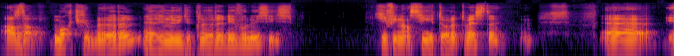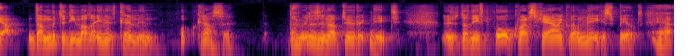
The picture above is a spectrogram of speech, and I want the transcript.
Als dat mocht gebeuren, herinner u de kleurenrevoluties, gefinancierd door het Westen. Uh, ja, dan moeten die mannen in het Kremlin opkrassen. Dat willen ze natuurlijk niet. Dus dat heeft ook waarschijnlijk wel meegespeeld. Ja.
